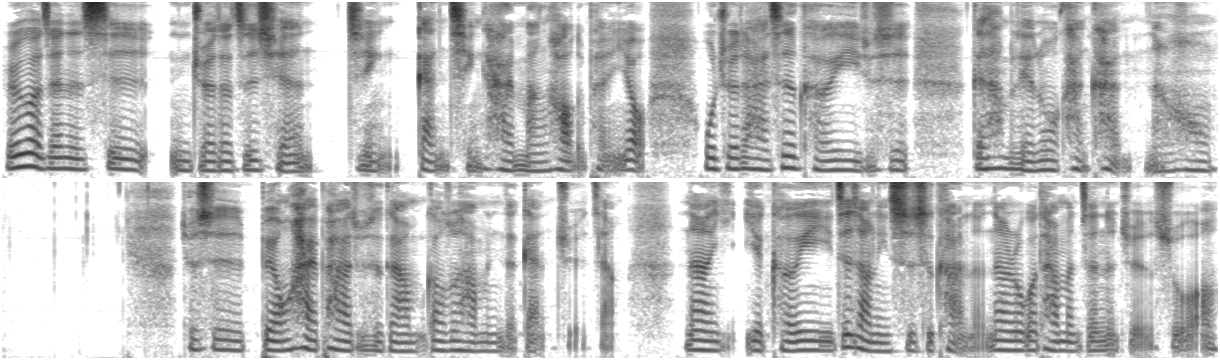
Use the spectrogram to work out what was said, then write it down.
如果真的是你觉得之前仅感情还蛮好的朋友，我觉得还是可以就是跟他们联络看看，然后。就是不用害怕，就是跟他们告诉他们你的感觉，这样，那也可以，至少你试试看了。那如果他们真的觉得说，哦，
